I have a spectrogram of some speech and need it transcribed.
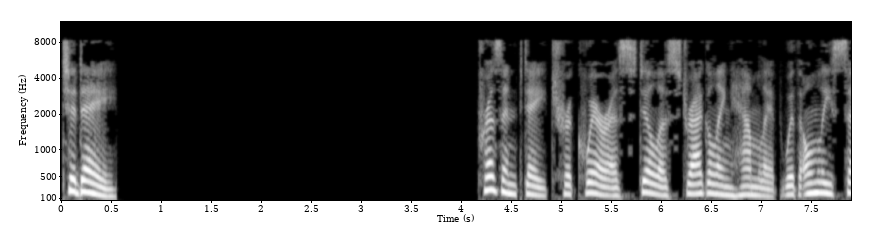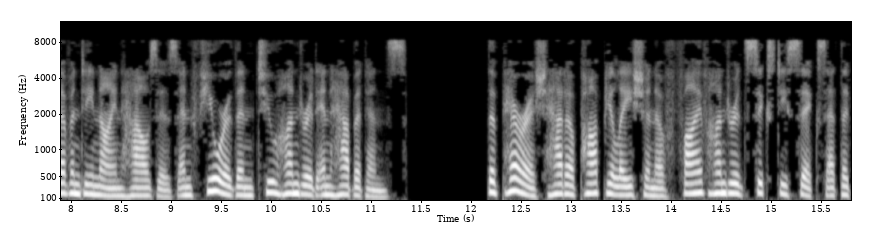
Today Present-day Traquair is still a straggling hamlet with only 79 houses and fewer than 200 inhabitants. The parish had a population of 566 at the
